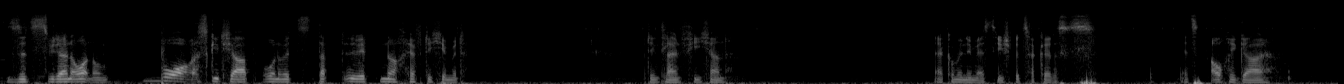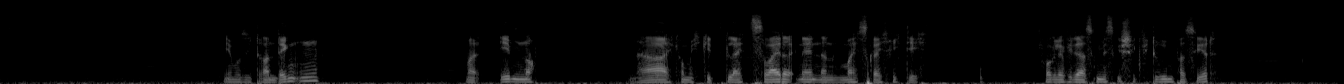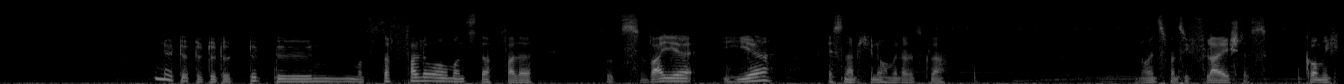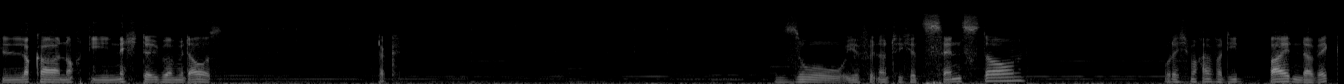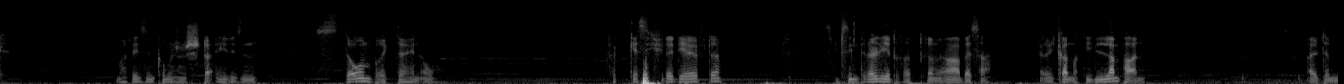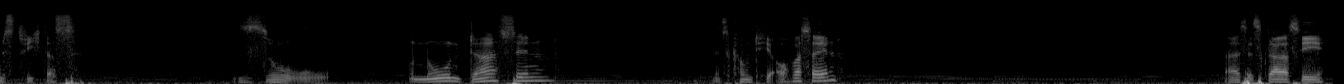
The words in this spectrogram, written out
Sitzt wieder in Ordnung. Boah, was geht hier ab? Ohne Witz. Das wird noch heftig hier mit. Den kleinen Viechern. Ja, komm, wir nehmen erst die Spitzhacke. Das ist jetzt auch egal. Hier muss ich dran denken mal eben noch... Na, ich komme, ich gehe gleich zwei direkt hinten, dann mache ich es gleich richtig. Vor gleich wieder das Missgeschick wie drüben passiert. Monsterfalle, oh Monsterfalle. So, zwei hier. Essen habe ich genug mit, alles klar. 29 Fleisch, das komme ich locker noch die Nächte über mit aus. Tack. So, hier fehlt natürlich jetzt Sandstone. Oder ich mache einfach die beiden da weg. Mache diesen komischen hier diesen Stone Brick dahin. Oh. Vergesse ich wieder die Hälfte. Ist ein bisschen grell hier drin. Ah, besser. Ich habe gerade noch die Lampe an. Alte Mistviech das. So. Und nun das hin. Jetzt kommt hier auch Wasser hin. Da ist jetzt klar, dass die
